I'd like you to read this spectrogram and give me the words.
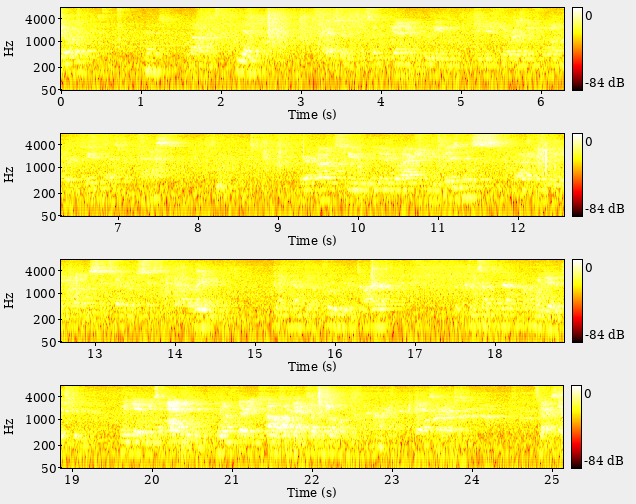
Gilbert, Yes. Lally. Yes. All right, so the consent agenda, including the addition of resolution 132, has been passed. We're on to individual action and business, vouchers in the amount of 660000 Wait. Don't we have to approve the entire consent agenda? We did. Just did. We did, we just added 132. Oh, to okay, the so it's existing- all, all right. Yeah, sorry. Yeah, so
